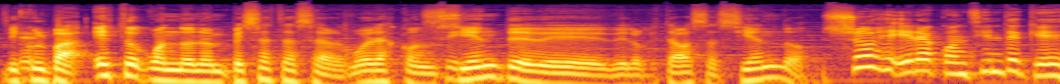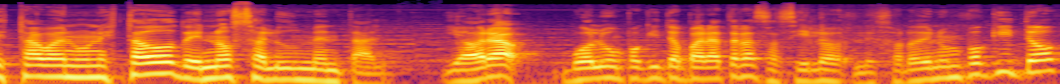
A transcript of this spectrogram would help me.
Disculpa, ¿esto cuando lo empezaste a hacer, vos eras consciente de, de lo que estabas haciendo? Yo era consciente que estaba en un estado de no salud mental. Y ahora vuelvo un poquito para atrás, así lo- les ordeno un poquito.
